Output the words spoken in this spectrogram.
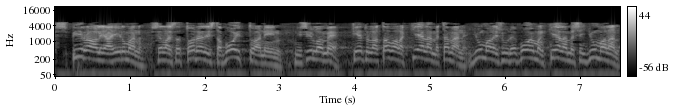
spiraalia ilman sellaista todellista voittoa, niin, niin silloin me tietyllä tavalla kiellämme tämän jumalisuuden voiman, kiellämme sen Jumalan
